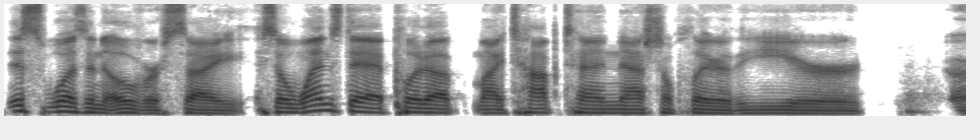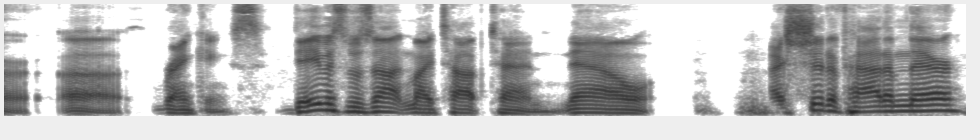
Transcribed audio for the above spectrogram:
this was an oversight. So Wednesday, I put up my top ten national player of the year uh, uh, rankings. Davis was not in my top 10. Now, I should have had him there.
